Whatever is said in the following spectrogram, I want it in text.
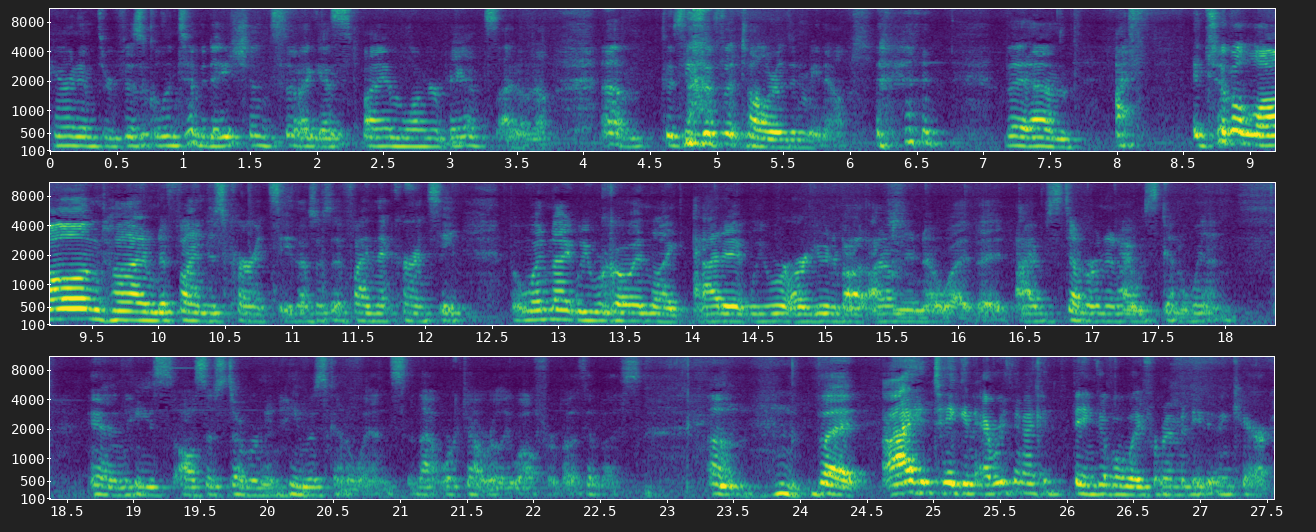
parent him through physical intimidation, so I guess buy him longer pants. I don't know, because he's a foot taller than me now." but um, I, it took a long time to find his currency. That's what I said, find that currency. But one night we were going like at it. We were arguing about I don't even know what, but I'm stubborn and I was gonna win. And he's also stubborn and he was going to win so that worked out really well for both of us. Um, but i had taken everything i could think of away from him and he didn't care.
